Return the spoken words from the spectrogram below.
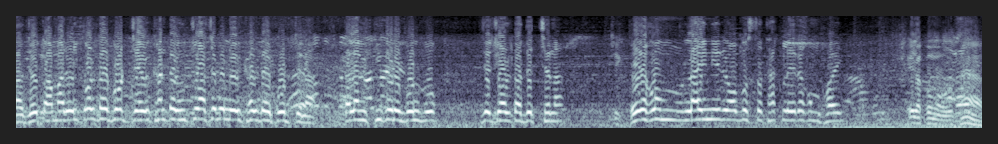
না। যেহেতু আমার এই কলটায় পড়ছে ওইখানটা উঁচু আছে বলে ওইখানটায় পড়ছে না। তাহলে আমি কি করে বলব যে জলটা দিচ্ছে না? ঠিক। এরকম লাইনের অবস্থা থাকলে এরকম হয়। এরকম অবস্থা। হ্যাঁ।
